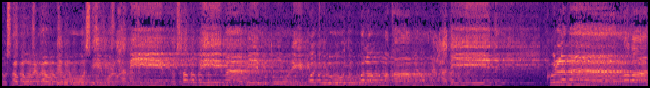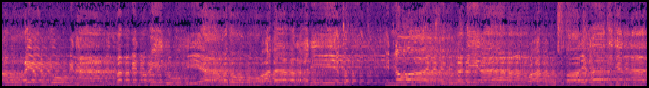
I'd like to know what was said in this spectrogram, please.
يصب من فوق رؤوسهم الحميم يصهر به ما في بطونهم والجلود ولهم مقامع من حديد كلما أرادوا أن يخرجوا منها من غم أعيدوا فيها وذوقوا عذاب الحريق. إن الله يدخل الذين آمنوا وعملوا الصالحات جنات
